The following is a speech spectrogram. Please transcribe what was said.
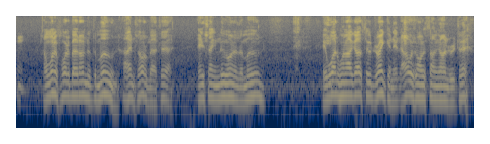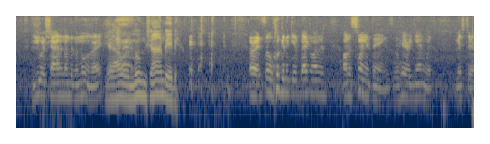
Hmm. I wonder what about under the moon. I hadn't thought about that. Anything new under the moon? It wasn't when I got through drinking it. I was the only thing under it. You were shining under the moon, right? Yeah, I was a moonshine baby. All right, so we're gonna get back on the, on the swing of things. We're here again with Mr.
